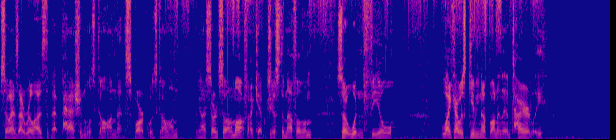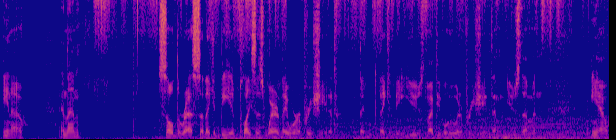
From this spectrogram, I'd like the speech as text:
So as I realized that that passion was gone, that spark was gone, you know, I started selling them off. I kept just enough of them so it wouldn't feel like I was giving up on it entirely. You know, and then sold the rest so they could be in places where they were appreciated. They they could be used by people who would appreciate them and use them and you know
